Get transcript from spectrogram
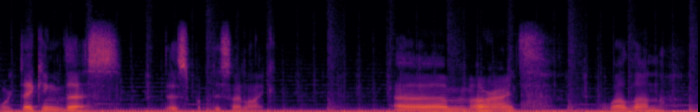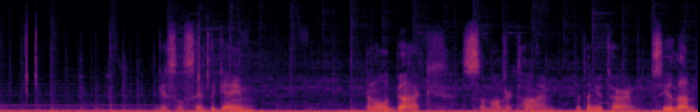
We're taking this. This, this I like. Um. All right. Well then. I guess I'll save the game. And I'll be back some other time with a new turn. See you then.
